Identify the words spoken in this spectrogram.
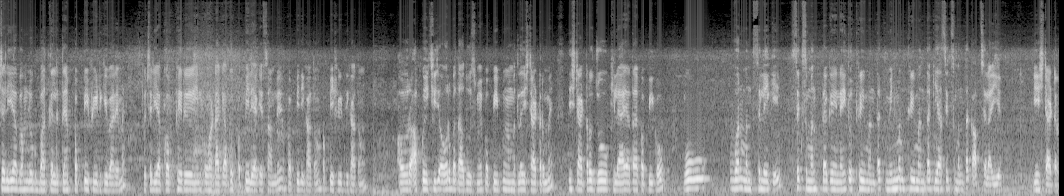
चलिए, अब हम लोग बात कर लेते हैं पप्पी फ़ीड के बारे में। तो चलिए, आपको फिर इनको हटा के आपको पप्पी ले आके सामने पप्पी दिखाता हूँ पप्पी फ़ीड दिखाता हूँ। और आपको एक चीज़ और बता दूँ इसमें, पप्पी मतलब स्टार्टर में। स्टार्टर जो खिलाया जाता है पप्पी को, वो वन मंथ से लेके सिक्स मंथ तक नहीं तो थ्री मंथ तक मिनिमम थ्री मंथ तक या सिक्स मंथ तक आप चलाइए ये स्टार्टर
